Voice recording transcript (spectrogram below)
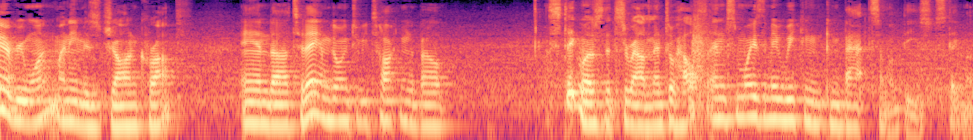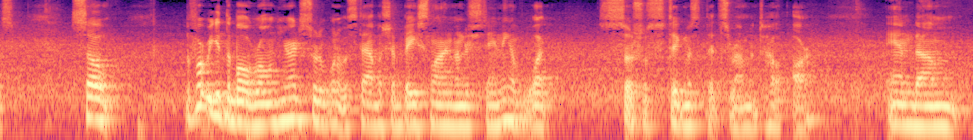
everyone, my name is John Kropf, and uh, today I'm going to be talking about stigmas that surround mental health and some ways that maybe we can combat some of these stigmas. So, before we get the ball rolling here, I just sort of want to establish a baseline understanding of what social stigmas that surround mental health are. And, um,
